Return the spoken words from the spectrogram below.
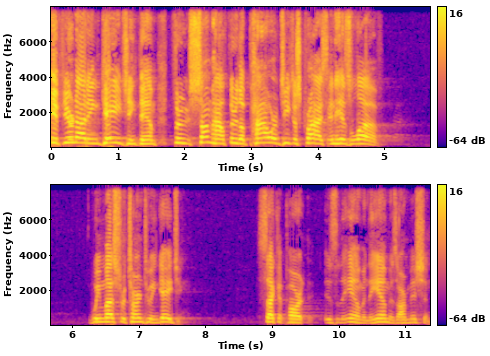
if you're not engaging them through somehow through the power of Jesus Christ and His love. We must return to engaging. Second part is the M, and the M is our mission.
